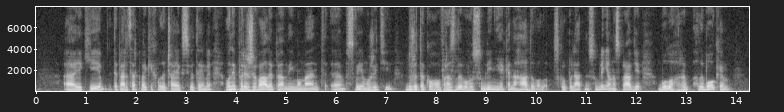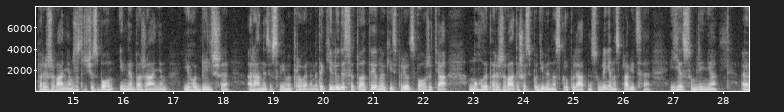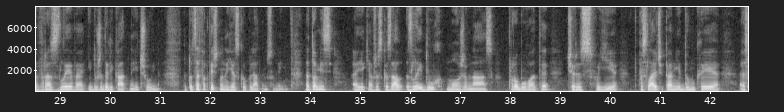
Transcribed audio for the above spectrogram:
які тепер церква яких величає як святими, вони переживали певний момент е, в своєму житті дуже такого вразливого сумління, яке нагадувало скрупулятне сумління, але насправді було глибоким переживанням зустрічі з Богом і небажанням його більше ранити своїми провинами. Такі люди ситуативно, в якийсь період свого життя могли переживати щось подібне на скрупулятне сумління. Насправді це є сумління е, вразливе і дуже делікатне і чуйне. Тобто це фактично не є скрупулятним сумлінням. Натомість, е, як я вже сказав, злий дух може в нас пробувати через свої, посилаючи певні думки, е,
